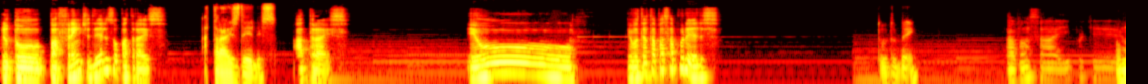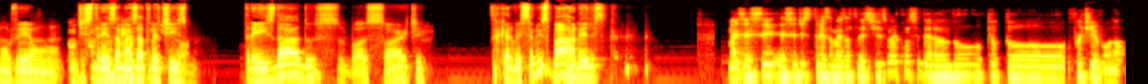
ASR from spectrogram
Eu tô pra frente deles ou pra trás? Atrás deles. Atrás. Eu. Eu vou tentar passar por eles. Tudo bem. Pra avançar aí, porque. Vamos ver um Bom, destreza mais atletismo. Três dados, boa sorte. Eu quero ver se você não esbarra neles. Mas esse, esse destreza mais atletismo é considerando que eu tô furtivo ou não?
